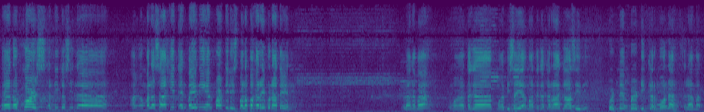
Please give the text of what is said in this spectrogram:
And of course, andito sila ang Malasakit and Bayanihan party list. Palapakarin po natin. Wala na ba? Mga taga, mga Bisaya, mga taga Caraga, si board member Dick Carmona. Salamat.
